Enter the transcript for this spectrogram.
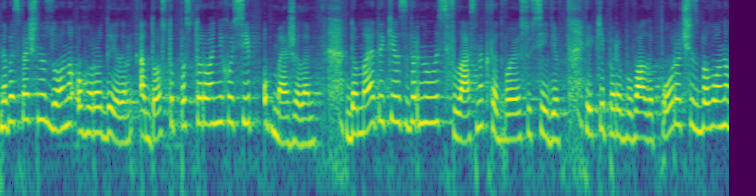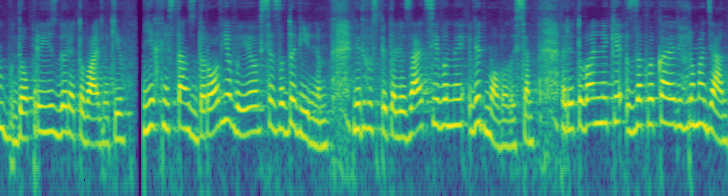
Небезпечну зону огородили, а доступ посторонніх осіб обмежили. До медиків звернулись власник та двоє сусідів, які перебували поруч із балоном до приїзду рятувальників. Їхній стан здоров'я виявився задовільним. Від госпіталізації вони відмовилися. Рятувальники закликають громадян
